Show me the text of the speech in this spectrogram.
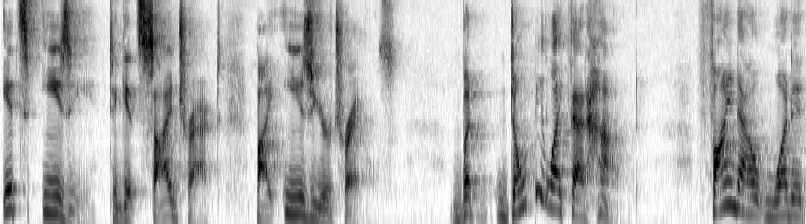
It's easy to get sidetracked by easier trails. But don't be like that hound. Find out what it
